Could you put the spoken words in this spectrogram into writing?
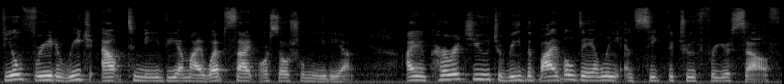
feel free to reach out to me via my website or social media. I encourage you to read the Bible daily and seek the truth for yourself.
